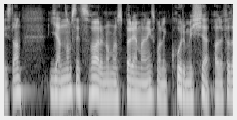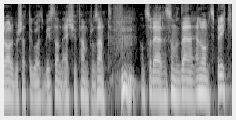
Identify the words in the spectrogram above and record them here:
bistand Gjennomsnittssvaret når man spør i en meningsmåling hvor mye av det føderale budsjettet går til bistand, er 25 Så det er, liksom, det er enormt sprik.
